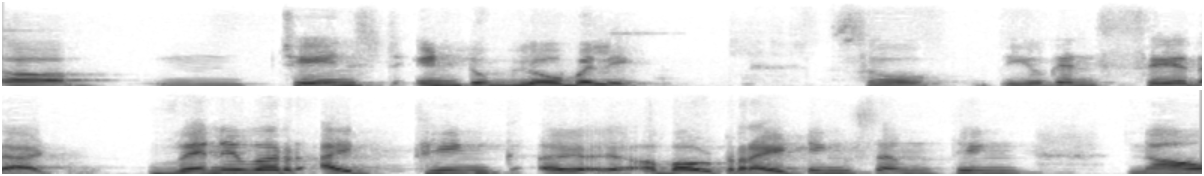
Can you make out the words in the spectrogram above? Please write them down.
mm, changed into globally. So you can say that. Whenever i think uh, about writing something now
